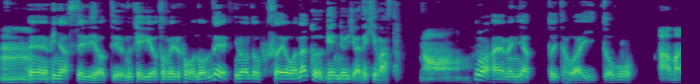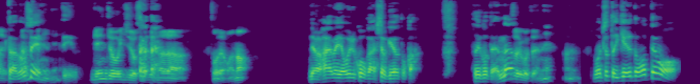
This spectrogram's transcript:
うーん。えーフィナステリオっていう抜け毛を止める方を飲んで、今のところ副作用はなく現状維持ができてますと。あでまあ、早めにやっといた方がいいと思あ。あまあ、ったので、ねって。いう。現状維持をするなら、そうやわな。だから早めにオイル交換しとけよとか。そういうことやんな。そういうことやね。うん。もうちょっといけると思っても、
